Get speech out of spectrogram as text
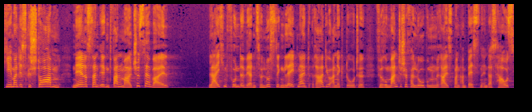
Jemand ist gestorben. Näheres dann irgendwann mal. Tschüss derweil. Leichenfunde werden zur lustigen Late-Night-Radio-Anekdote. Für romantische Verlobungen reist man am besten in das Haus,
